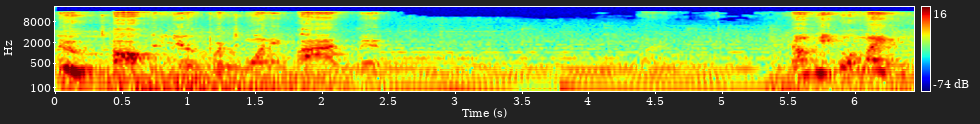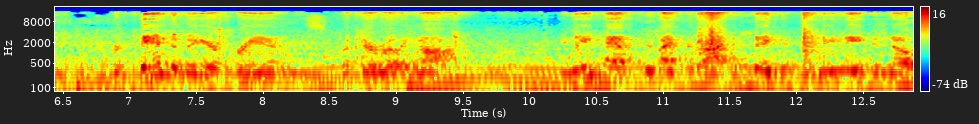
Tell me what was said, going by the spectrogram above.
do. Talk to you for 25 minutes. Some people may pretend to be your friends, but they're really not. And you have to make the right decision. And you need to know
